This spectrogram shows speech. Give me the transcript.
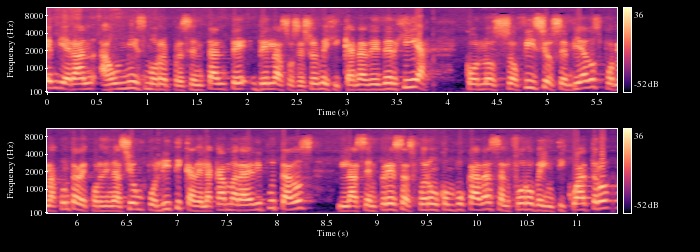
enviarán a un mismo representante de la Asociación Mexicana de Energía. Con los oficios enviados por la Junta de Coordinación Política de la Cámara de Diputados, las empresas fueron convocadas al Foro 24,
